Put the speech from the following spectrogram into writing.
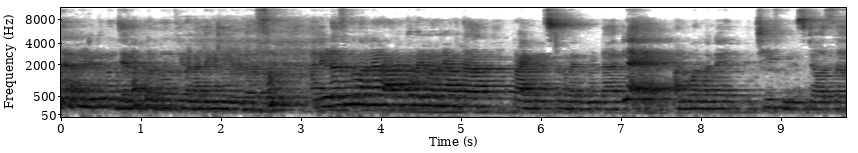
തിരഞ്ഞെടുക്കുന്ന ജനപ്രതിനിധികൾ അല്ലെങ്കിൽ ലീഡേഴ്സും ലീഡേഴ്സ് എന്ന് പറഞ്ഞാൽ ആരൊക്കെ വരും അതിനകത്ത്? പ്രൈം മിനിസ്റ്റർ വരുന്നുണ്ട് അല്ലേ? അതുപോലെ തന്നെ ചീഫ് മിനിസ്റ്റേഴ്സ്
